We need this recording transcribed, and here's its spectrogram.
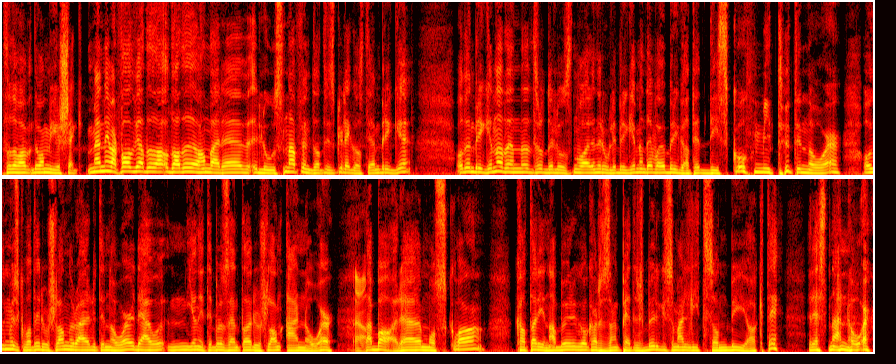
Så det var, det var mye skjegg. Men i hvert fall, vi hadde da, hadde han der eh, losen da, funnet at vi skulle legge oss til en brygge. Og den bryggen da, den trodde losen var en rolig brygge, men det var jo brygga til et disko midt ute i nowhere. Og du må huske på at i Russland, når du er ute i nowhere, det er jo 99% av Russland er nowhere. Ja. Det er bare Moskva, Katarinaburg og kanskje St. Petersburg som er litt sånn byaktig. Resten er nowhere.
